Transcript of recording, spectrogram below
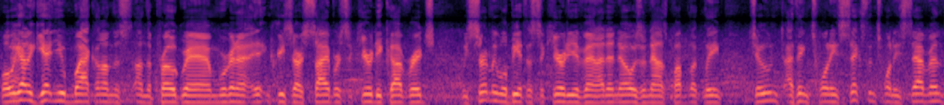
Well, we got to get you back on this on the program. We're going to increase our cybersecurity coverage. We certainly will be at the security event. I didn't know it was announced publicly. June, I think 26th and 27th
